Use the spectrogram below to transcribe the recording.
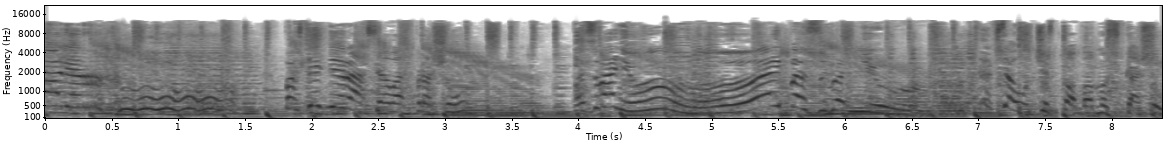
наверху, последний раз я вас прошу, все скажу.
